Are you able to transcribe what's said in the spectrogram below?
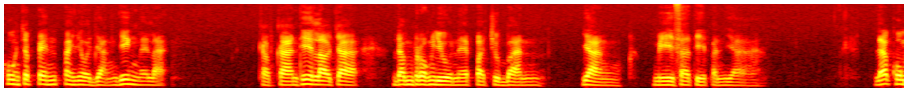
คงจะเป็นประโยชน์อย่างยิ่งเลยแหละ กับการที่เราจะดำรงอยู่ในปัจจุบันอย่างมีสติปัญญา แล้วคง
